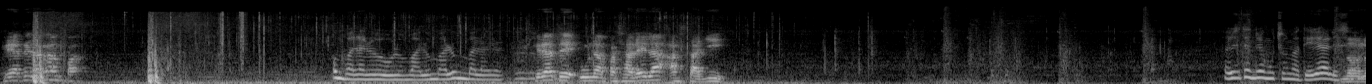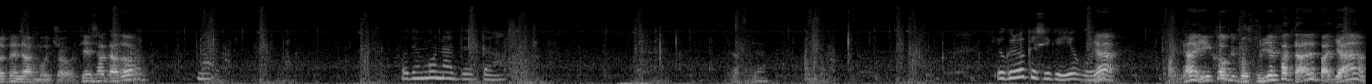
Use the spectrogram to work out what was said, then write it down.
Créate la rampa, Un balalo, un balalo, un balalo, un balalo. créate una pasarela hasta allí. A ver si tendré muchos materiales. No, ¿eh? no tendrás mucho. ¿Tienes saltador? No. O tengo una teta. Ya, Yo creo que sí que llego, ¿eh? ya. Ya, hijo, que construyes fatal, para allá.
